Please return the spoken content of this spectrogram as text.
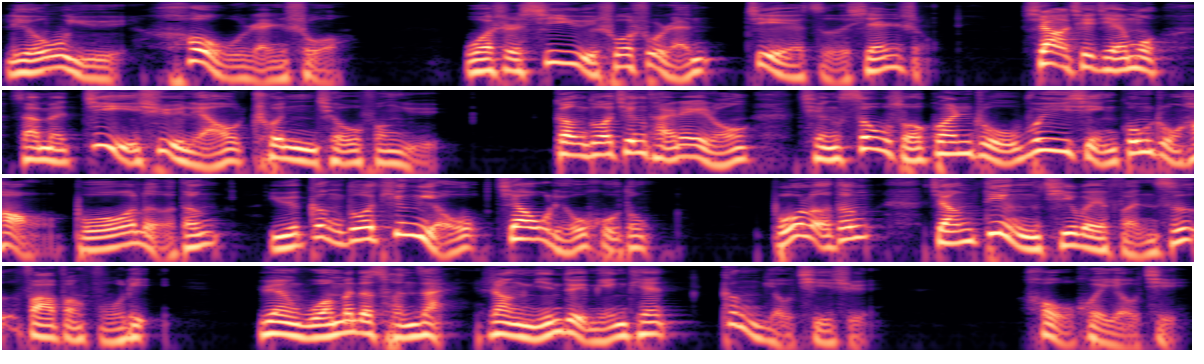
留与后人说。我是西域说书人介子先生，下期节目咱们继续聊春秋风雨，更多精彩内容，请搜索关注微信公众号“伯乐灯”，与更多听友交流互动。伯乐灯将定期为粉丝发放福利，愿我们的存在让您对明天更有期许，后会有期。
